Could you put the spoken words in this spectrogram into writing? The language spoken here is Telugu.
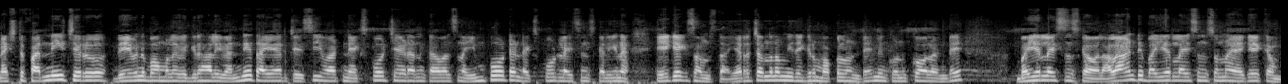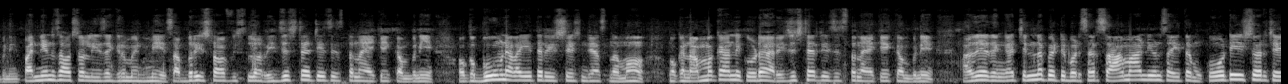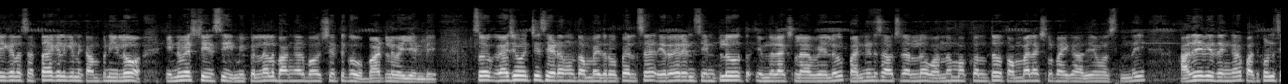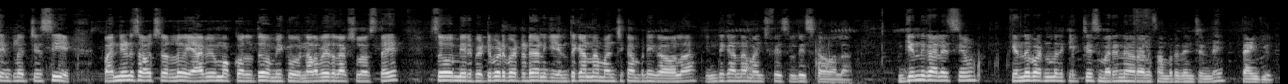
next furniture దేవుని బొమ్మల విగ్రహాలు ఇవన్నీ తయారు చేసి వాటిని ఎక్స్పోర్ట్ చేయడానికి కావాల్సిన ఇంపోర్ట్ అండ్ ఎక్స్పోర్ట్ లైసెన్స్ కలిగిన ఏకైక సంస్థ. ఎర్రచందనం మీ దగ్గర మొక్కలు ఉంటే మేము కొనుక్కోవాలంటే బయ్యర్ లైసెన్స్ కావాలి. అలాంటి బయ్యర్ లైసెన్స్ ఉన్న ఏకైక కంపెనీ పన్నెండు సంవత్సరాల లీజ్ అగ్రిమెంట్ని సబ్ రిజిస్టర్ ఆఫీస్లో రిజిస్టర్ చేసి ఇస్తున్న ఏకైక కంపెనీ ఒక భూమిని ఎలాగైతే రిజిస్ట్రేషన్ చేస్తున్నామో ఒక నమ్మకాన్ని కూడా రిజిస్టర్ చేసి ఇస్తున్న ఏకైక కంపెనీ. అదేవిధంగా చిన్న పెట్టుబడి సార్ సామాన్యుని సైతం కోటీశ్వర్ చేయగల సత్తా కలిగిన కంపెనీలో ఇన్వెస్ట్ చేసి మీ పిల్లల బంగారు భవిష్యత్తుకు బాటలు వేయండి. సో గజం వచ్చేసి ఏడు వందల తొంభై ఐదు రూపాయలు సార్ ఇరవై రెండు సెంట్లు ఎనిమిది లక్షల యాభై వేలు పన్నెండు సంవత్సరాల్లో వంద మొక్కలతో తొంభై లక్షల పైగా ఆదాయం వస్తుంది. అదే విధంగా పదకొండు సెంట్లు వచ్చేసి పన్నెండు సంవత్సరాల్లో యాభై మొక్కలతో మీకు నలభై ఐదు లక్షలు వస్తాయి. సో మీరు పెట్టుబడి పెట్టడానికి ఎంతకన్నా మంచి కంపెనీ కావాలా? ఇంతకన్నా మంచి ఫెసిలిటీస్ కావాలా? ఇంకెందుకు ఆలస్యం? కింద బటన్ మీద క్లిక్ చేసి మరిన్ని వివరాలు సంప్రదించండి. Thank you.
